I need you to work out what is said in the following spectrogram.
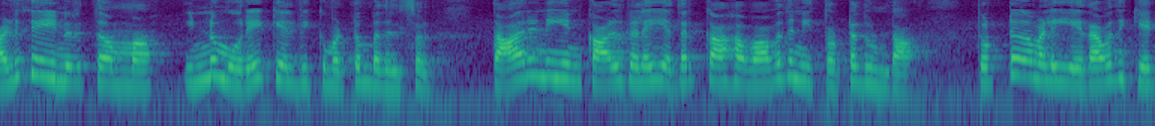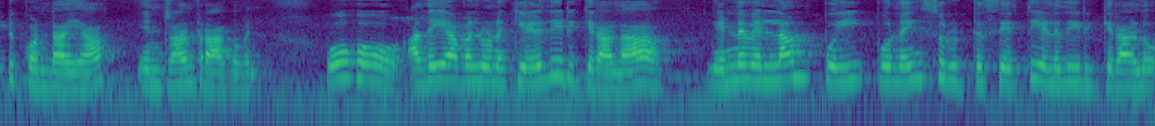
அழுகையை நிறுத்து அம்மா இன்னும் ஒரே கேள்விக்கு மட்டும் பதில் சொல். தாரிணியின் கால்களை எதற்காகவாவது நீ தொட்டதுண்டா? தொட்டு அவளை ஏதாவது கேட்டுக்கொண்டாயா என்றான் ராகவன். ஓஹோ அதை அவள் உனக்கு எழுதியிருக்கிறாளா? என்னவெல்லாம் பொய் புனை சுருட்டு சேர்த்து எழுதியிருக்கிறாளோ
